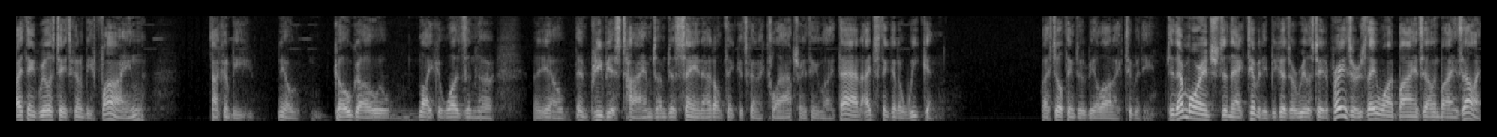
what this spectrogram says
I think real estate's going to be fine. It's not going to be, you know, go go like it was in the, you know, in previous times. I'm just saying I don't think it's going to collapse or anything like that. I just think it'll weaken. I still think there would be a lot of activity. See, they're more interested in the activity because they're real estate appraisers. They want buying, selling, buying, selling.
